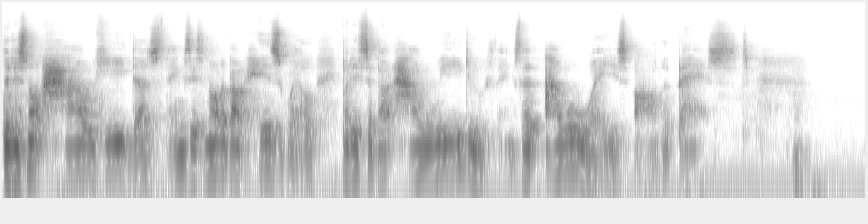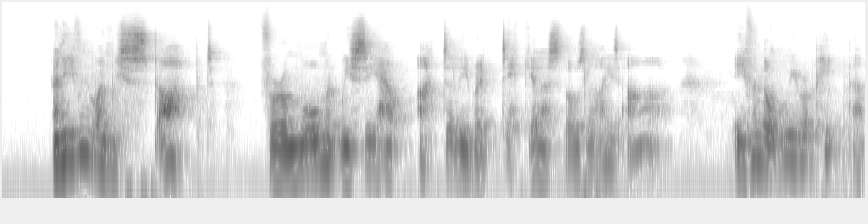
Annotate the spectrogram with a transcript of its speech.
that it's not how he does things, it's not about his will, but it's about how we do things, that our ways are the best. And even when we stopped for a moment, we see how utterly ridiculous those lies are. even though we repeat them,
